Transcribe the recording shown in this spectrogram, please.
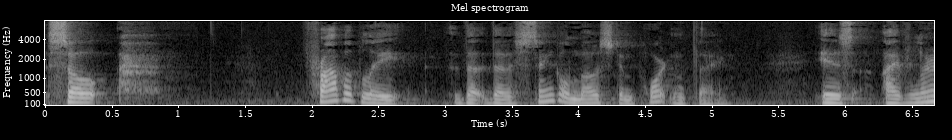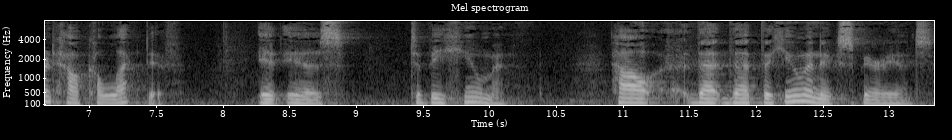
So, probably the, the single most important thing is I've learned how collective it is to be human. How that, that the human experience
